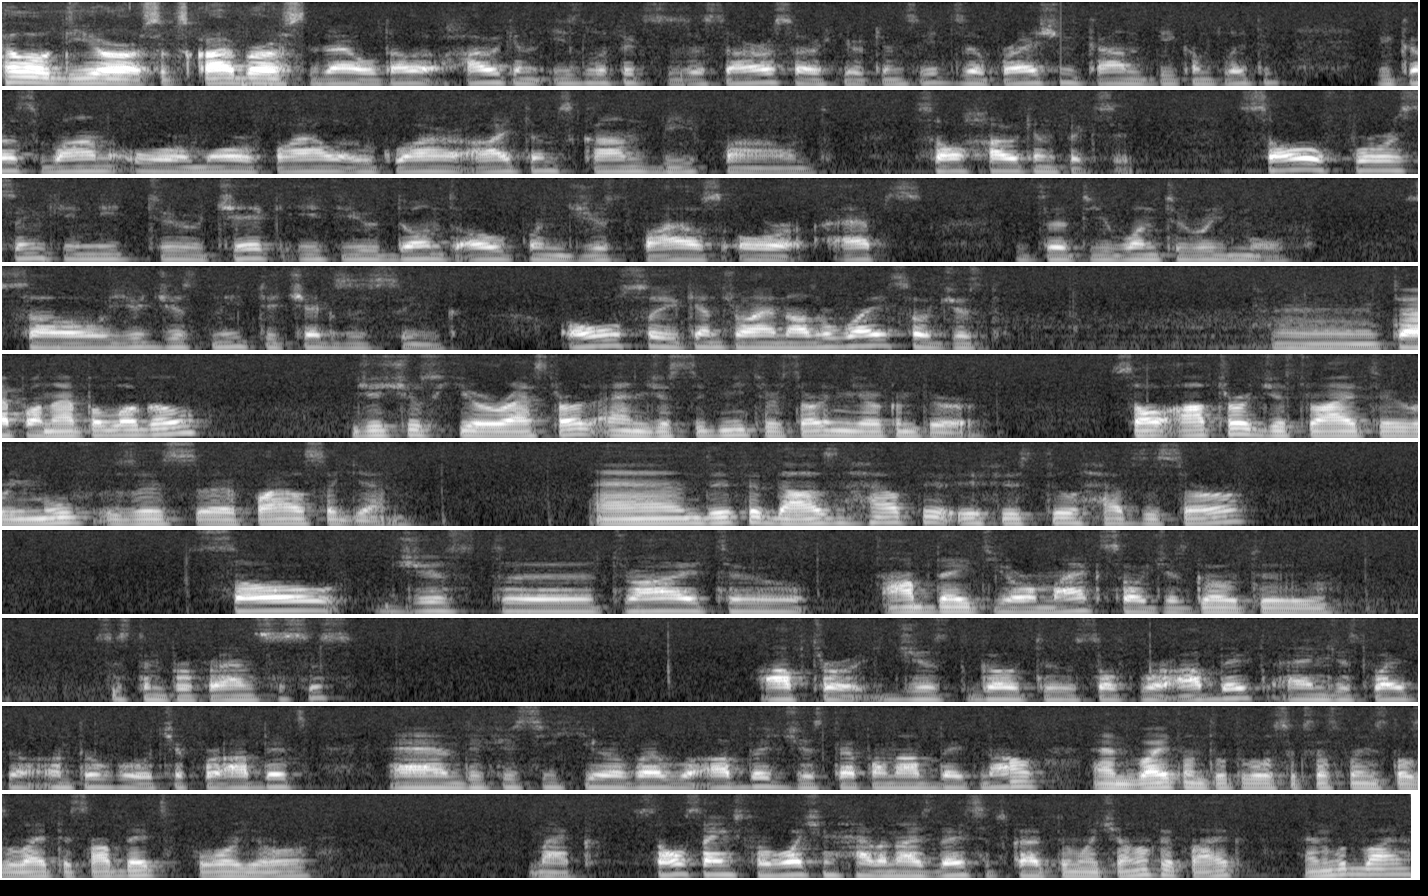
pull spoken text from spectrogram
Hello dear subscribers, today I will tell you how you can easily fix this error. So here you can see the operation can't be completed because one or more file require items can't be found. So how you can fix it? So first thing you need to check if you don't open just files or apps that you want to remove. So you just need to check this thing. Also you can try another way, so just mm, tap on Apple logo just choose here restart and just submit restarting your computer. So after just try to remove these uh, files again. And if it doesn't help you if you still have this error so just uh, try to update your mac. So just go to system preferences. After just go to software update and just wait until we'll check for updates and if you see here available update just tap on update now and wait until it will successfully install the latest updates for your mac. So thanks for watching. Have a nice day. Subscribe to my channel. If you like and goodbye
